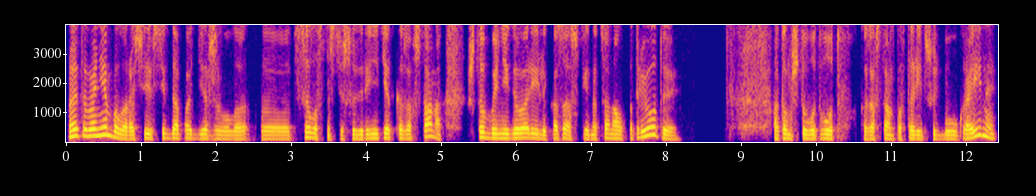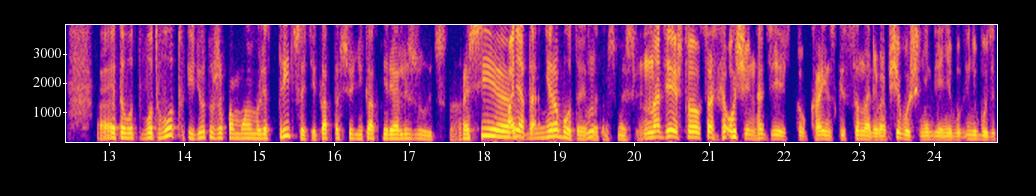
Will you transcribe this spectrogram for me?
Но этого не было. Россия всегда поддерживала э, целостность и суверенитет Казахстана. Что бы ни говорили казахские национал-патриоты, о том, что вот-вот Казахстан повторит судьбу Украины, э, это вот вот-вот идет уже, по-моему, лет 30, и как-то все никак не реализуется. Россия Понятно. не работает в этом смысле. Надеюсь, что, кстати, очень надеюсь, что украинский сценарий вообще больше нигде не, не будет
